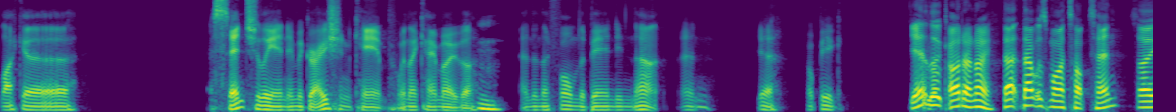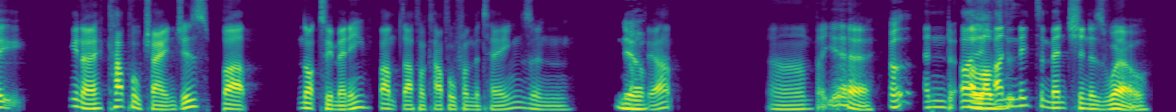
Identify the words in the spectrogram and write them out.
like a essentially an immigration camp when they came over, Mm. and then they formed the band in that, and yeah, got big. Yeah, look, I don't know. That that was my top ten. So you know, a couple changes, but not too many. Bumped up a couple from the teens and Yeah, out. Um, but yeah, Uh, and I I, I the- need to mention as well,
